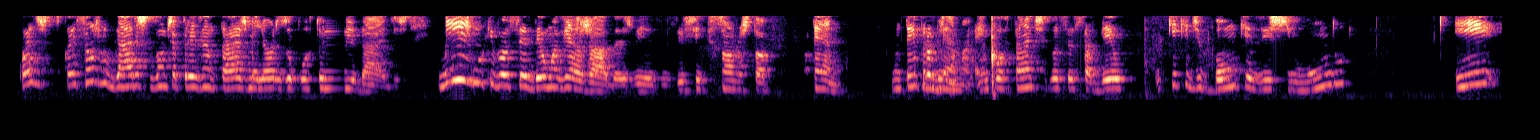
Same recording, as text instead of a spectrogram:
quais, quais são os lugares que vão te apresentar as melhores oportunidades. Mesmo que você dê uma viajada às vezes e fique só nos top 10, não tem problema. Uhum. É importante você saber o, que, que de bom que existe no mundo e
